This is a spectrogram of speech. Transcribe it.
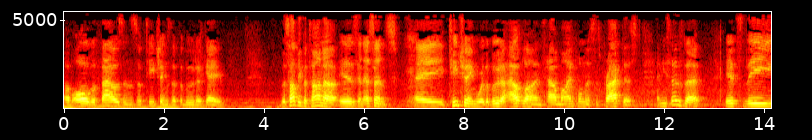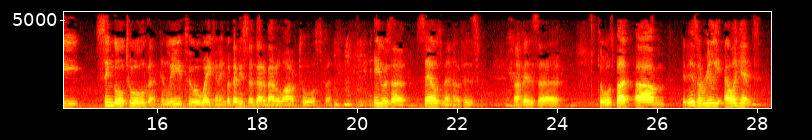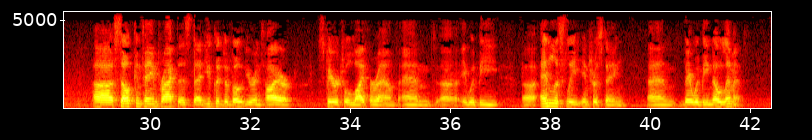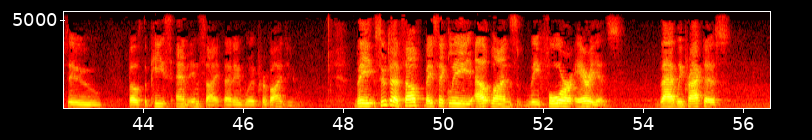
of all the thousands of teachings that the Buddha gave. The Satipatthana is, in essence, a teaching where the Buddha outlines how mindfulness is practiced. And he says that it's the single tool that can lead to awakening, but then he said that about a lot of tools. But he was a salesman of his of his uh, tools. But um, it is a really elegant, uh, self-contained practice that you could devote your entire spiritual life around, and uh, it would be uh, endlessly interesting, and there would be no limit to both the peace and insight that it would provide you. The sutta itself basically outlines the four areas that we practice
